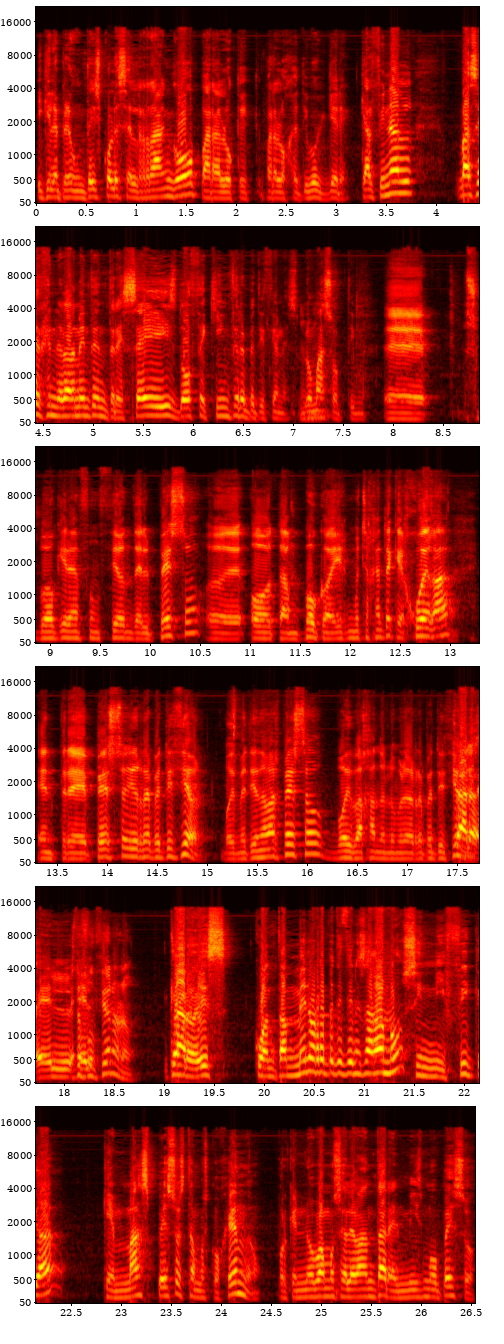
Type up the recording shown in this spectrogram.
y que le preguntéis cuál es el rango para, lo que, para el objetivo que quiere. Que al final va a ser generalmente entre 6, 12, 15 repeticiones, lo más óptimo. Eh, supongo que irá en función del peso eh, o tampoco. Hay mucha gente que juega entre peso y repetición. Voy metiendo más peso, voy bajando el número de repeticiones. Claro, ¿Esto funciona o no? Claro, es cuantas menos repeticiones hagamos, significa que más peso estamos cogiendo, porque no vamos a levantar el mismo peso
